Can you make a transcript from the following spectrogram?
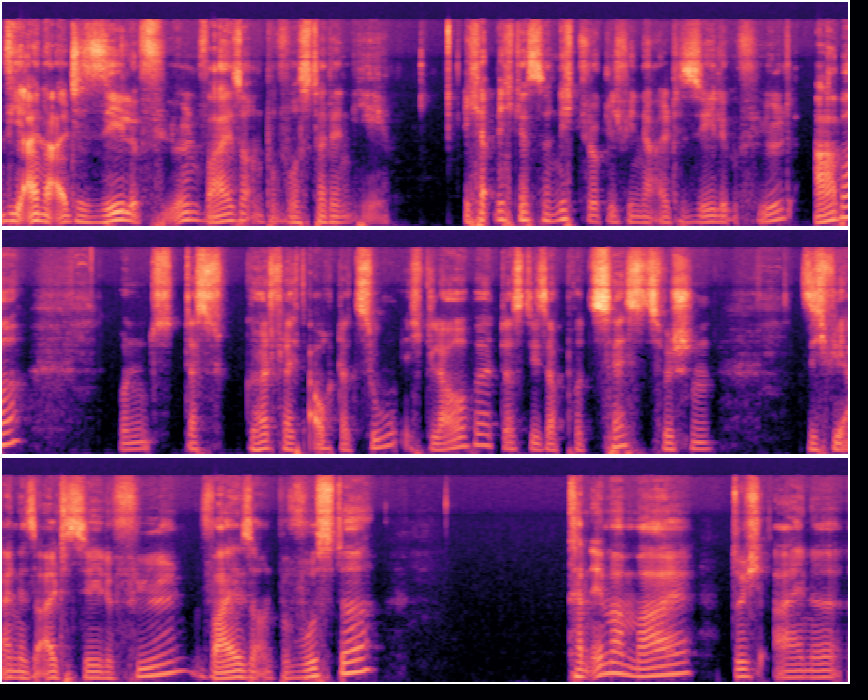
wie eine alte Seele fühlen, weiser und bewusster denn je. Ich habe mich gestern nicht wirklich wie eine alte Seele gefühlt, aber, und das gehört vielleicht auch dazu, ich glaube, dass dieser Prozess zwischen sich wie eine alte Seele fühlen, weiser und bewusster, kann immer mal durch eine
